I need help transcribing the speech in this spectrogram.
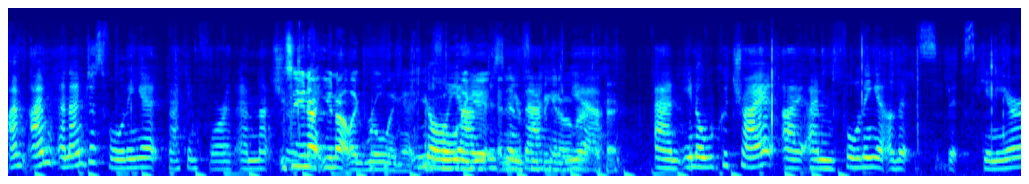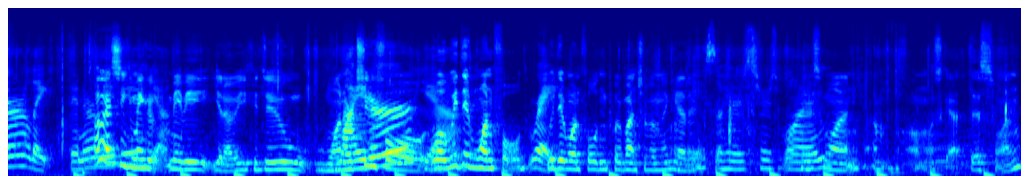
I'm I'm and I'm just folding it back and forth. I'm not sure. So you're not you're not like rolling it. You're no, folding yeah, I'm it just and then you're back flipping it over. yeah. Okay. And you know, we could try it. I I'm folding it a little bit skinnier, like thinner. Okay, so you can make maybe, it yeah. maybe you know you could do one or two Wider, fold. yeah. Well, we did one fold. Right. We did one fold and put a bunch of them together. Okay, so here's here's one. Here's one. I'm almost got this one.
